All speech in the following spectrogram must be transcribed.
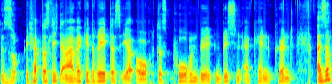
So, ich habe das Licht einmal weggedreht, dass ihr auch das Porenbild ein bisschen erkennen könnt. Also,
